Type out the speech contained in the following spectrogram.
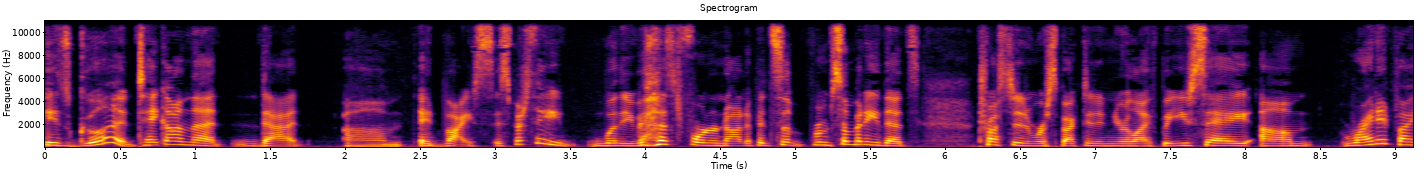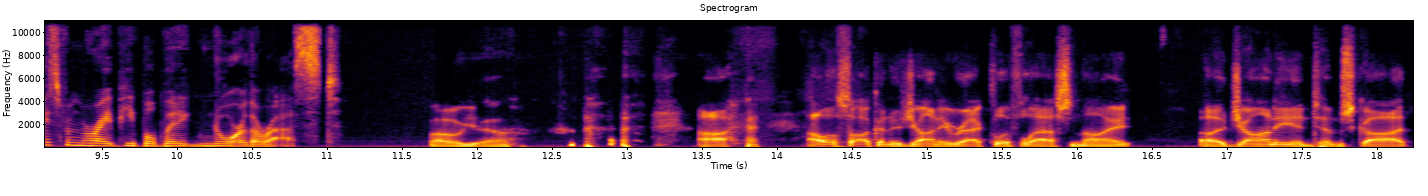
it's good. Take on that that um, advice, especially whether you've asked for it or not. If it's from somebody that's trusted and respected in your life, but you say um, right advice from the right people, but ignore the rest. Oh, yeah. uh, I was talking to Johnny Ratcliffe last night. Uh, Johnny and Tim Scott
